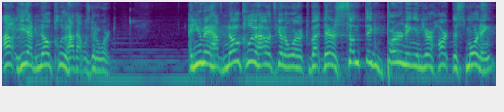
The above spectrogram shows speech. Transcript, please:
I, he had no clue how that was gonna work. And you may have no clue how it's gonna work, but there's something burning in your heart this morning,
